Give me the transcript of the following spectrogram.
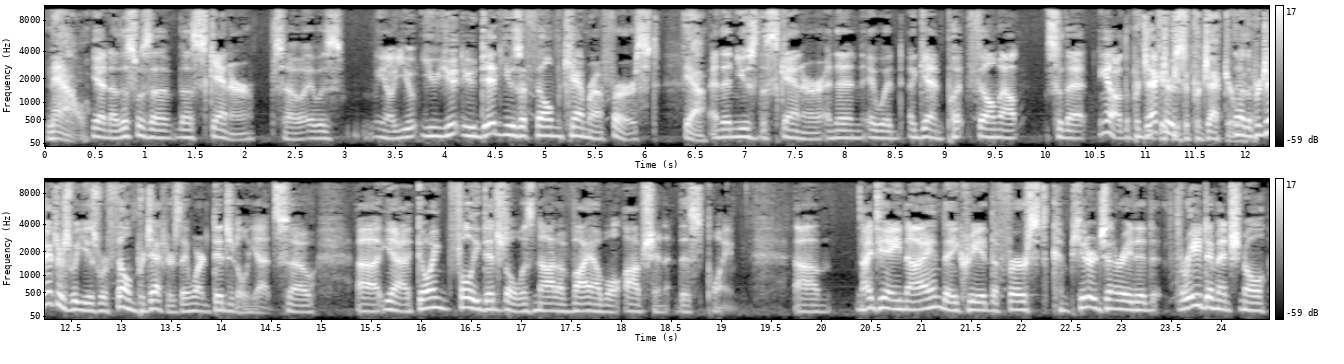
now. Yeah, no, this was a, a scanner, so it was you know you you you, you did use a film camera first Yeah. and then use the scanner, and then it would again put film out so that you know the projectors. use a projector No, the it. projectors we used were film projectors; they weren't digital yet. So, uh, yeah, going fully digital was not a viable option at this point. Um, 1989, they created the first computer-generated three-dimensional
